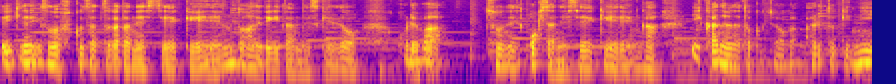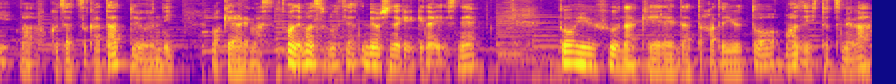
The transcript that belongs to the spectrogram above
でいきなりその複雑型熱性痙攣とが出てきたんですけれどこれはその、ね、起きた熱性痙攣が以下のような特徴がある時に、まあ、複雑型というふうに分けられますなのでまずその説明をしなきゃいけないですねどういうふうな痙攣だったかというとまず1つ目が、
